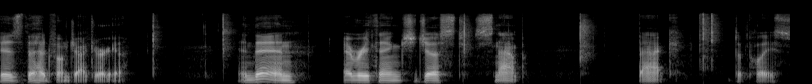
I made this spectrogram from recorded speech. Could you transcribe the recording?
is the headphone jack area. And then everything should just snap back to place.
